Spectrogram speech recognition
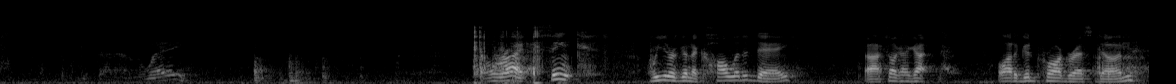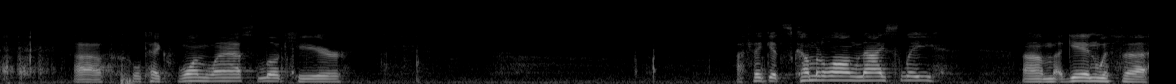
So we'll get that out of the way. All right, I think we are going to call it a day. Uh, I feel like I got a lot of good progress done. Uh, we'll take one last look here. I think it's coming along nicely. Um, again, with the,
